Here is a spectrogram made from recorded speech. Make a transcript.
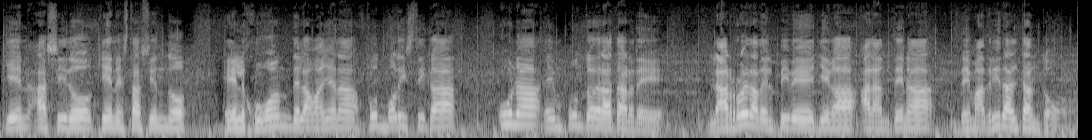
quién ha sido, quién está siendo el jugón de la mañana futbolística. Una en punto de la tarde. La rueda del pibe llega a la antena de Madrid al tanto.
